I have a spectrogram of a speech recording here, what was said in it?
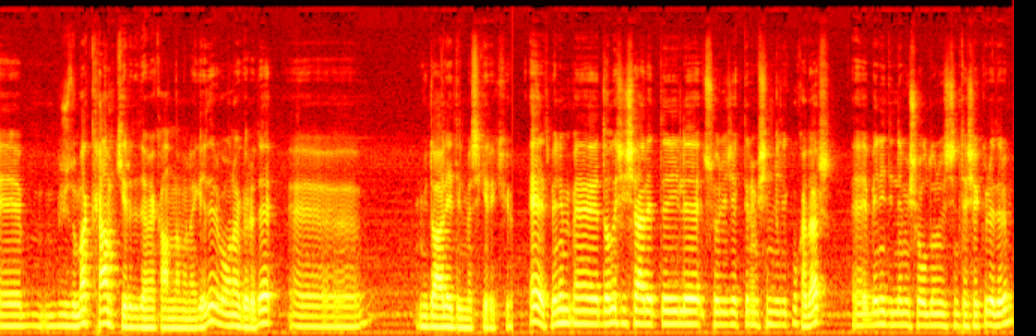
e, vücuduma kramp girdi demek anlamına gelir ve ona göre de e, müdahale edilmesi gerekiyor. Evet benim e, dalış işaretleriyle söyleyeceklerim şimdilik bu kadar. E, beni dinlemiş olduğunuz için teşekkür ederim.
